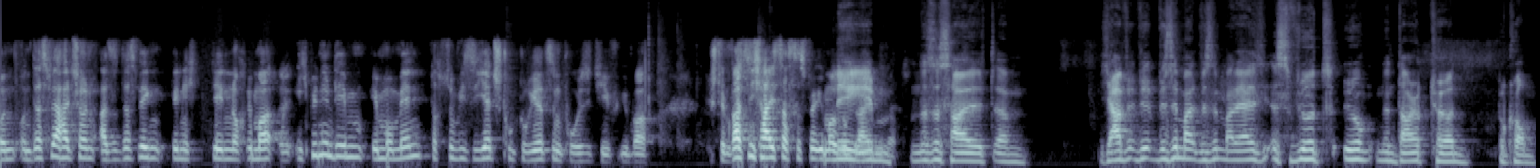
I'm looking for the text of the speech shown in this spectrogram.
Und, und das wäre halt schon, also deswegen bin ich denen noch immer, ich bin in dem im Moment, noch so wie sie jetzt strukturiert sind, positiv übergestimmt. Was nicht heißt, dass das für immer nee, so bleiben eben. wird. Und das ist halt, ähm, ja, wir, wir, sind mal, wir sind mal ehrlich, es wird irgendeinen Dark Turn bekommen.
